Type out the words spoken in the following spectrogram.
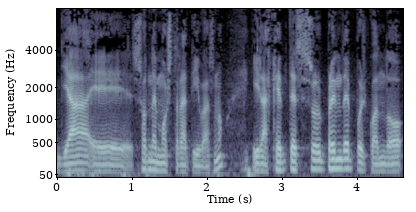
ya eh, son demostrativas, ¿no? Y la gente se sorprende, pues, cuando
